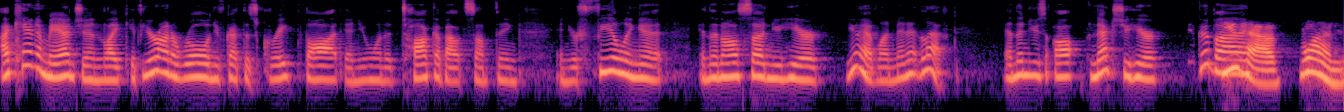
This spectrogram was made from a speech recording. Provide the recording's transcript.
I can't imagine like if you're on a roll and you've got this great thought and you want to talk about something and you're feeling it and then all of a sudden you hear you have 1 minute left. And then you s- all, next you hear goodbye. You have one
